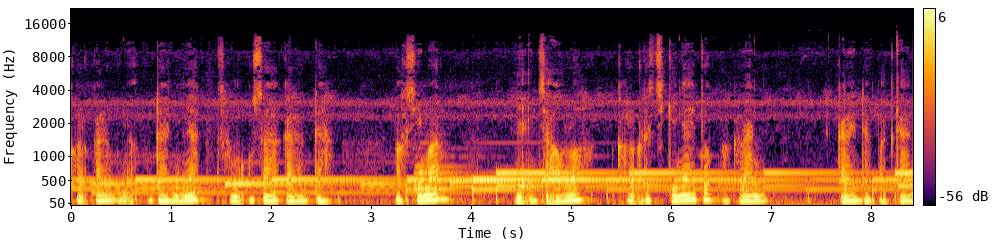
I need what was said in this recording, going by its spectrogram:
Kalau kalian punya udah niat sama usaha kalian udah maksimal ya insya Allah kalau rezekinya itu bakalan kalian dapatkan.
